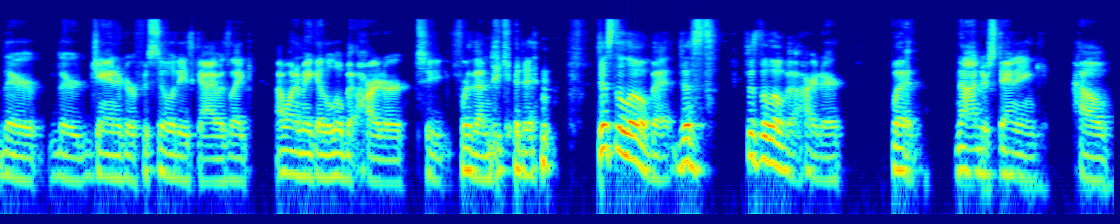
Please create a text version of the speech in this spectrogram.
their their janitor facilities guy was like, I want to make it a little bit harder to for them to get in. just a little bit, just just a little bit harder. But not understanding how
